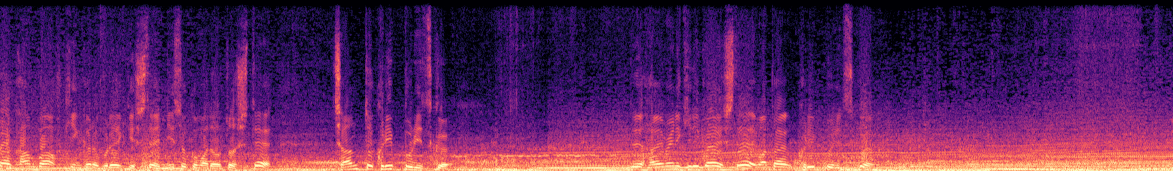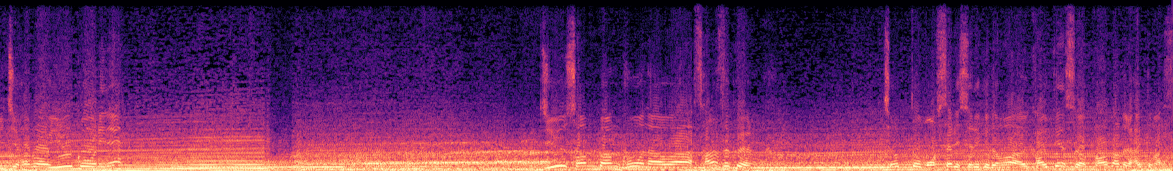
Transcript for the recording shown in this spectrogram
100m 看板付近からブレーキして2速まで落としてちゃんとクリップにつく。で早めに切り返してまたクリップにつく。道幅を有効にね。13番コーナーは3速。ちょっともっさりしてるけども回転数はパワーバンドで入ってます。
